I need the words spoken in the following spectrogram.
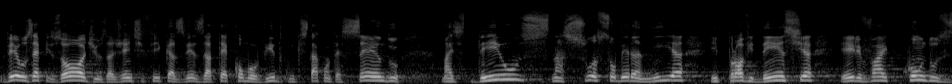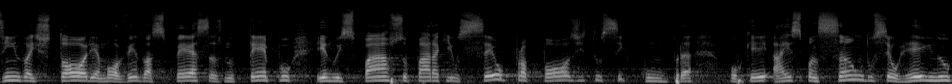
vê os episódios, a gente fica às vezes até comovido com o que está acontecendo, mas Deus, na sua soberania e providência, Ele vai conduzindo a história, movendo as peças no tempo e no espaço para que o seu propósito se cumpra, porque a expansão do seu reino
